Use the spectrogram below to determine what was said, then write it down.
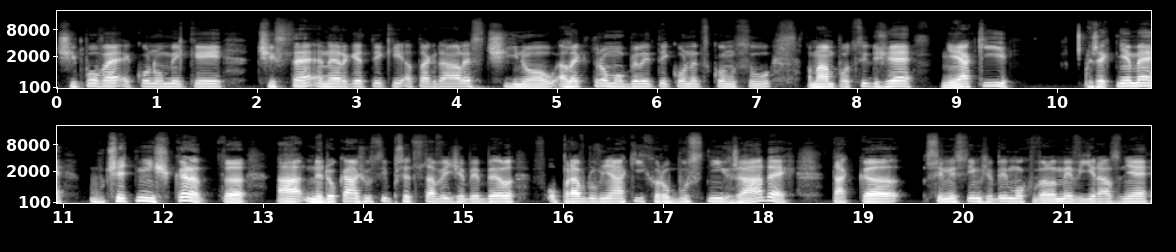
čipové ekonomiky, čisté energetiky a tak dále s Čínou, elektromobility konec konců a mám pocit, že nějaký řekněme, účetní škrt a nedokážu si představit, že by byl v opravdu v nějakých robustních řádech, tak eh, si myslím, že by mohl velmi výrazně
